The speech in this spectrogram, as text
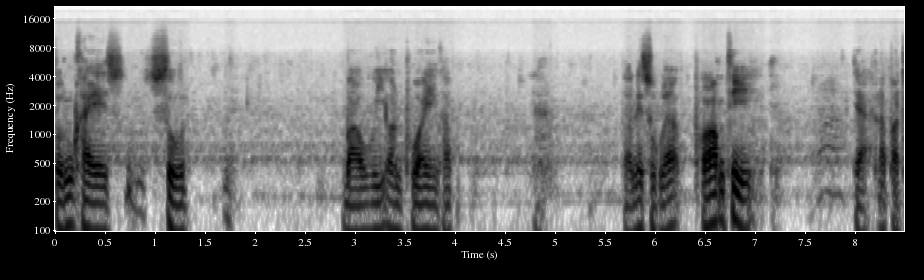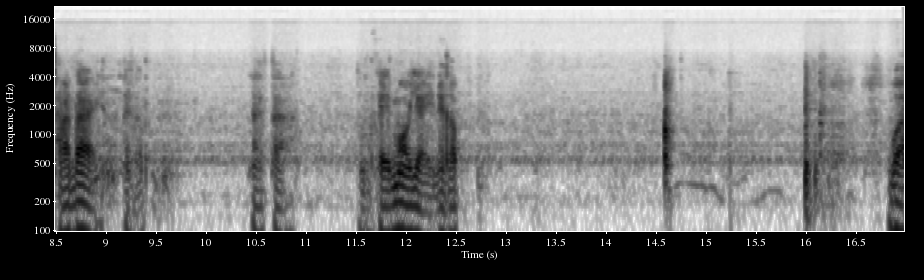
ตุนไข่สูตรเบาวีออนทัวเองครับ ตอนนี้สุกแล้วพร้อมที่ จะรับประทานได้นะครับ หน้าตาตุนไข่หม้อใหญ่นะครับ ว่า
